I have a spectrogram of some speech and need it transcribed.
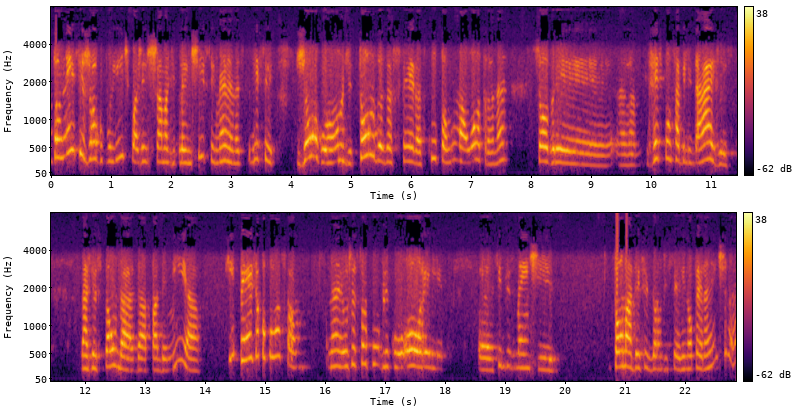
Então, nesse jogo político, a gente chama de blame shifting, né, nesse jogo onde todas as feiras culpam uma a outra né, sobre uh, responsabilidades na gestão da, da pandemia que perde a população. Né? O gestor público, ou ele é, simplesmente toma a decisão de ser inoperante, né?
